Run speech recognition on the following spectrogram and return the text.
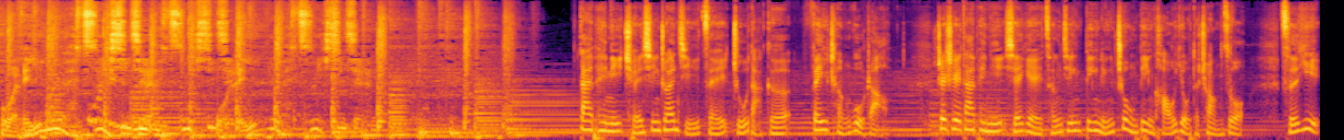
我的音乐最新鲜，我的音乐最新鲜。戴佩妮全新专辑《贼》主打歌《非诚勿扰》，这是戴佩妮写给曾经濒临重病好友的创作。词意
